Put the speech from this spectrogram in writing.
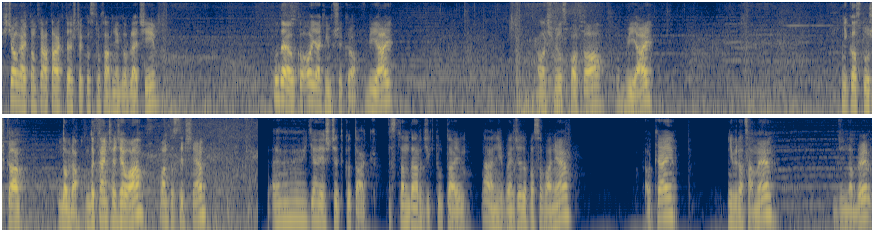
Ściągaj kontratak, to jeszcze kostucha w niego wleci. Pudełko, o jak mi przykro. Wbijaj. Ośmiu, spoko. Wbijaj. I kostuszka. Dobra, dokończę dzieła. Fantastycznie. Eee, ja jeszcze tylko tak. Standardzik tutaj. A, nie będzie dopasowanie. Ok. I wracamy. Dzień dobry.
